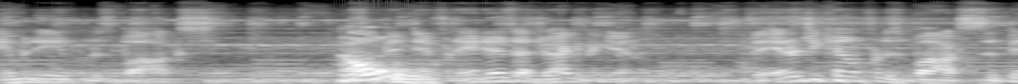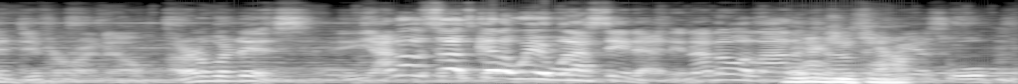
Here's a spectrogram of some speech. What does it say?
emanating from this box Oh. a bit different. Hey, there's that dragon again. The energy count for this box is a bit different right now. I don't know what it is. I know it sounds kind of weird when I say that, and I know a lot of Energy count. who open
